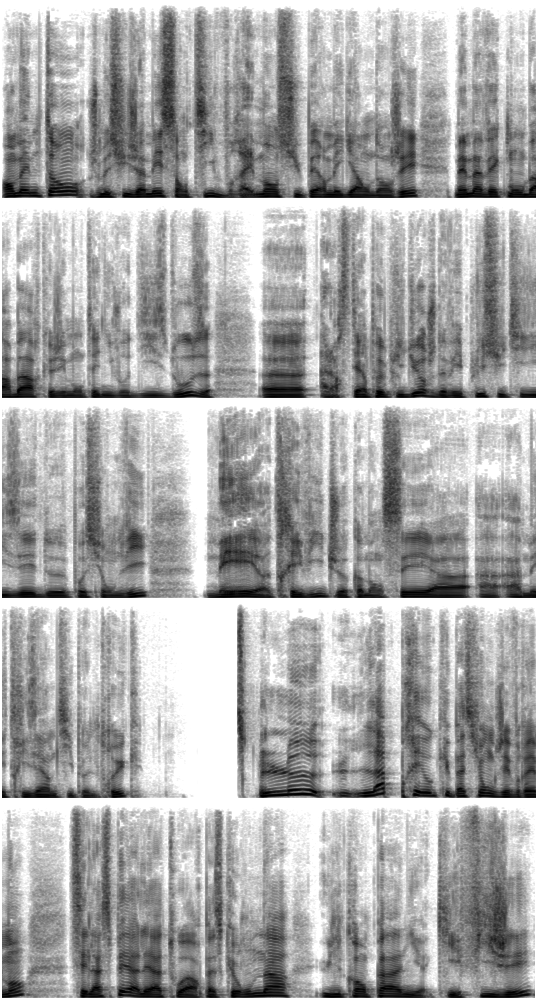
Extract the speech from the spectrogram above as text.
En même temps, je me suis jamais senti vraiment super méga en danger, même avec mon barbare que j'ai monté niveau 10-12. alors c'était un peu plus dur, je devais plus utiliser de potions de vie. Mais euh, très vite, je commençais à, maîtriser un petit peu le truc. La préoccupation que j'ai vraiment, c'est l'aspect aléatoire, parce qu'on a une campagne qui est figée,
